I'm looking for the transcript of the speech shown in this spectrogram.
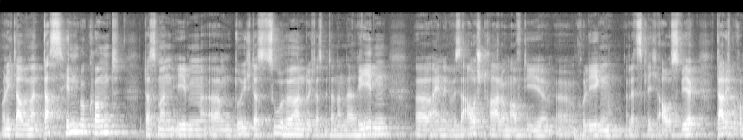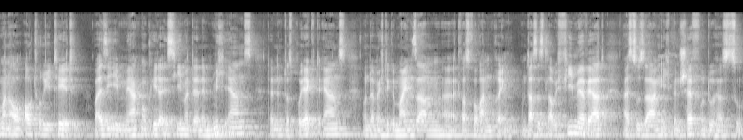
Und ich glaube, wenn man das hinbekommt, dass man eben ähm, durch das Zuhören, durch das Miteinander reden äh, eine gewisse Ausstrahlung auf die äh, Kollegen letztlich auswirkt. Dadurch bekommt man auch Autorität, weil sie eben merken, okay, da ist jemand, der nimmt mich ernst, der nimmt das Projekt ernst und der möchte gemeinsam äh, etwas voranbringen. Und das ist, glaube ich, viel mehr wert, als zu sagen, ich bin Chef und du hörst zu.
